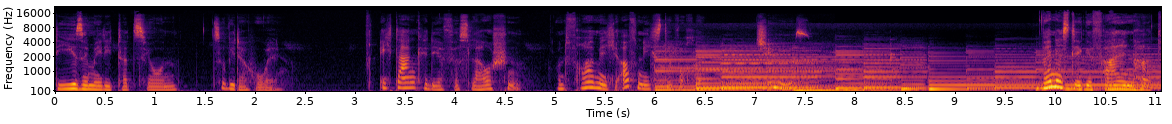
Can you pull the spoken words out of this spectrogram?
diese Meditation zu wiederholen. Ich danke dir fürs Lauschen und freue mich auf nächste Woche. Tschüss. Wenn es dir gefallen hat,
